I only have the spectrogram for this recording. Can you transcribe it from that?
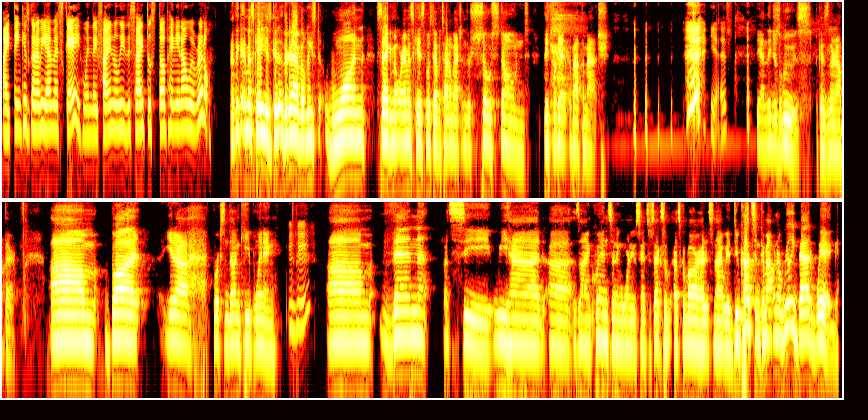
I think it's going to be MSK when they finally decide to stop hanging out with Riddle. I think MSK is good. They're going to have at least one segment where MSK is supposed to have a title match, and they're so stoned they forget about the match. yes. yeah, and they just lose because they're not there. Um, but yeah, Brooks and Dunn keep winning. Mm-hmm. Um, then let's see, we had uh, Xyon Quinn sending a warning to Santos Escobar headed tonight. We had Duke Hudson come out in a really bad wig.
